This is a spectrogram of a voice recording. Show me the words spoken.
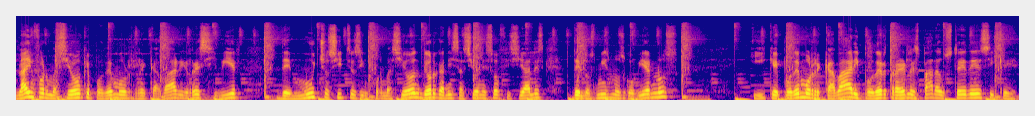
la información que podemos recabar y recibir de muchos sitios de información, de organizaciones oficiales, de los mismos gobiernos y que podemos recabar y poder traerles para ustedes y que,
